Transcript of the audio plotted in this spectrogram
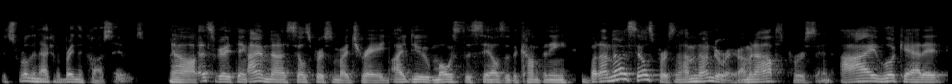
it's really not going to bring the cost savings? No, that's a great thing. I am not a salesperson by trade. I do most of the sales of the company, but I'm not a salesperson. I'm an underwriter. I'm an ops person. I look at it.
